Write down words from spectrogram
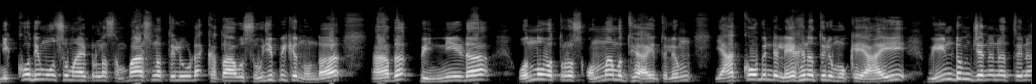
നിക്കോദിമോസുമായിട്ടുള്ള സംഭാഷണത്തിലൂടെ കർത്താവ് സൂചിപ്പിക്കുന്നുണ്ട്. അത് പിന്നീട് ഒന്ന് പത്രോസ് ഒന്നാം അധ്യായത്തിലും യാക്കോബിന്റെ ലേഖനത്തിലുമൊക്കെയായി വീണ്ടും ജനനത്തിന്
